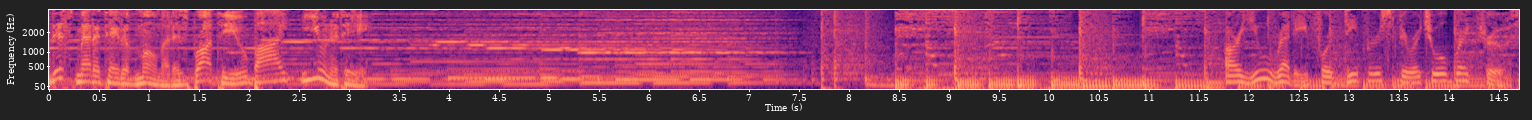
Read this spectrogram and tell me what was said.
This meditative moment is brought to you by Unity. Are you ready for deeper spiritual breakthroughs?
